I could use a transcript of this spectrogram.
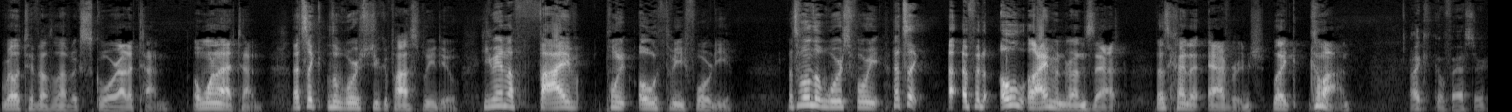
relative athletic score out of ten. A one out of ten. That's like the worst you could possibly do. He ran a five point oh three forty. That's one of the worst forty. That's like if an O lineman runs that, that's kind of average. Like, come on. I could go faster.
